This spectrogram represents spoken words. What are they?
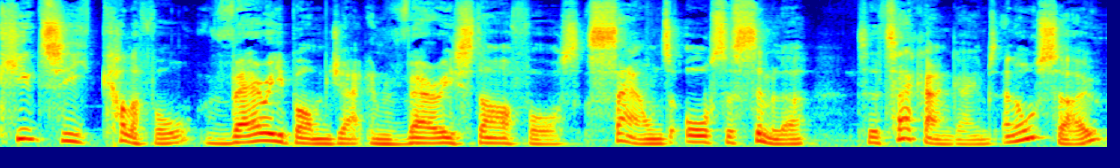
cutesy, colourful, very Bomb Jack and very Star Force. Sounds also similar to the Tehkan games. And also,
